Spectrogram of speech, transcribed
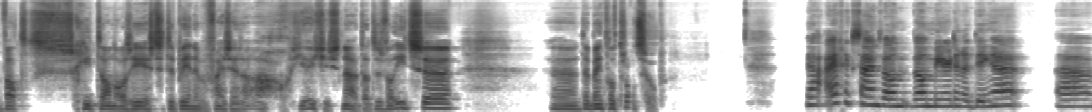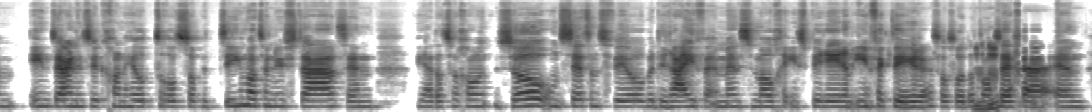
wat schiet dan als eerste te binnen waarvan je zegt, ach jeetjes, nou dat is wel iets, daar ben ik wel trots op. Ja, eigenlijk zijn het wel, wel meerdere dingen. Ehm, intern natuurlijk gewoon heel trots op het team wat er nu staat. En ja, dat we gewoon zo ontzettend veel bedrijven en mensen mogen inspireren en infecteren, zoals we dat dan Mhm. zeggen. En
